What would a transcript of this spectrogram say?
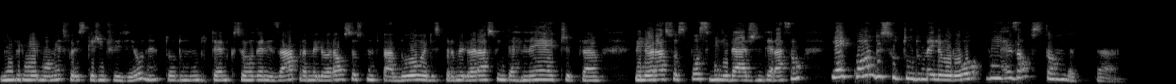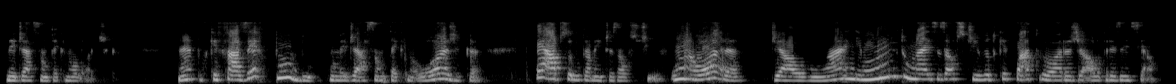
no primeiro momento foi isso que a gente viveu, né? Todo mundo tendo que se organizar para melhorar os seus computadores, para melhorar a sua internet, para melhorar suas possibilidades de interação. E aí, quando isso tudo melhorou, vem a exaustão da, da mediação tecnológica, né? Porque fazer tudo com mediação tecnológica é absolutamente exaustivo. Uma hora de aula online é muito mais exaustiva do que quatro horas de aula presencial.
